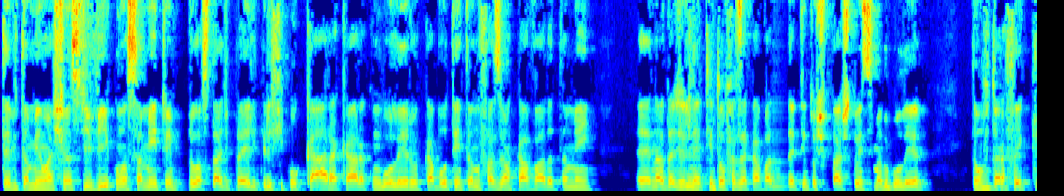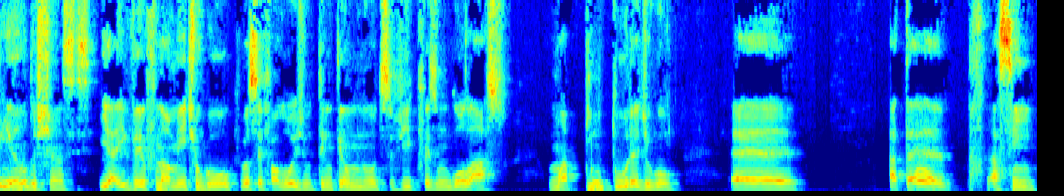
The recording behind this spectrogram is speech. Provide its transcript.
Teve também uma chance de vir com lançamento em velocidade para ele, que ele ficou cara a cara com o goleiro, acabou tentando fazer uma cavada também. É, na verdade, ele nem tentou fazer a cavada, ele tentou chutar, chutou em cima do goleiro. Então o Vitória foi criando chances. E aí veio finalmente o gol que você falou, Gil, 31 minutos, Vico fez um golaço. Uma pintura de gol. É... Até, assim,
